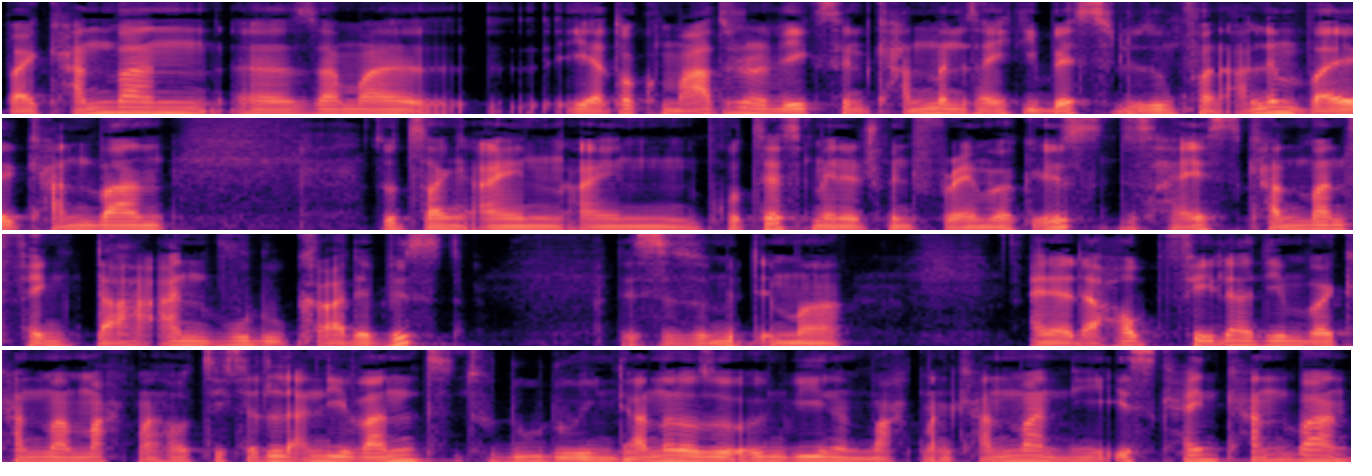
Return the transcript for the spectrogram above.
bei Kanban, äh, sagen mal, eher dogmatisch unterwegs sind, Kanban ist eigentlich die beste Lösung von allem, weil Kanban sozusagen ein, ein Prozessmanagement-Framework ist. Das heißt, Kanban fängt da an, wo du gerade bist. Das ist somit immer einer der Hauptfehler, die man bei Kanban macht. Man haut sich Zettel an die Wand, to do, doing done oder so irgendwie, dann macht man Kanban. Nee, ist kein Kanban.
